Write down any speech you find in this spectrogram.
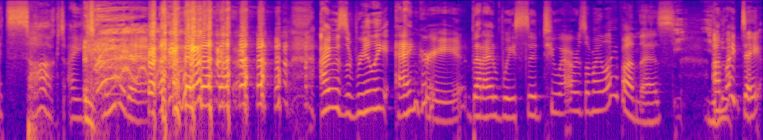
it sucked i hated it i was really angry that i'd wasted two hours of my life on this You on know- my day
